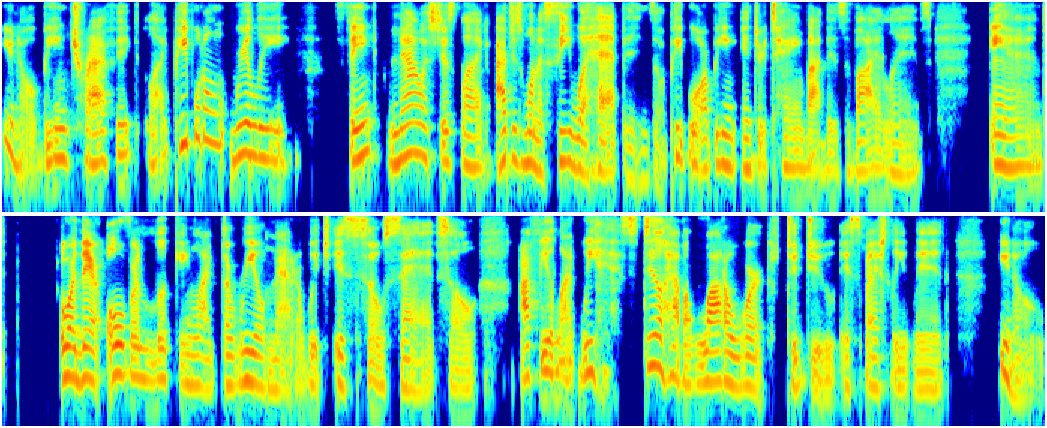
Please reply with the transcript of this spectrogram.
you know, being trafficked, like people don't really think now it's just like I just want to see what happens or people are being entertained by this violence and or they're overlooking like the real matter which is so sad. So I feel like we still have a lot of work to do especially with you know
